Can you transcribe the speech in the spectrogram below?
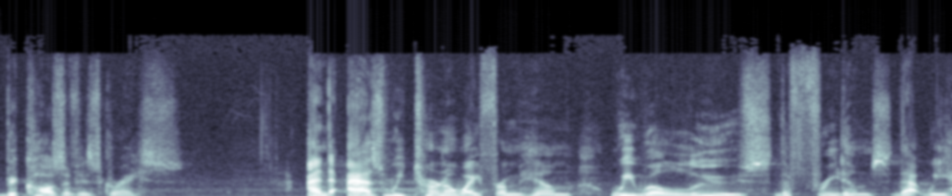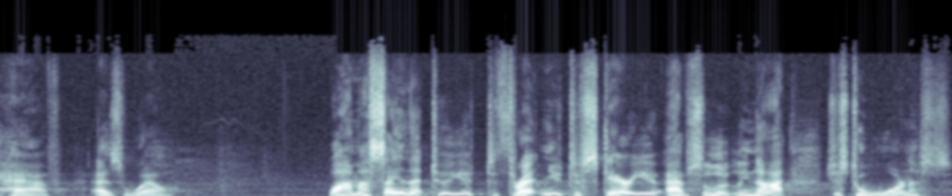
because of His grace. And as we turn away from Him, we will lose the freedoms that we have as well. Why am I saying that to you? To threaten you? To scare you? Absolutely not. Just to warn us.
